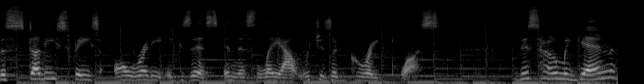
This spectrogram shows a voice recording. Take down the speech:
The study space already exists in this layout, which is a great plus. This home again,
